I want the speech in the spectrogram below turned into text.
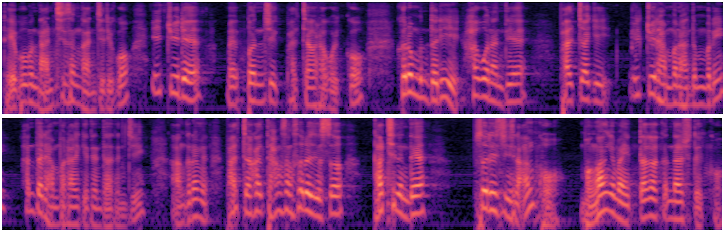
대부분 난치성 간질이고 일주일에 몇 번씩 발작을 하고 있고 그런 분들이 하고 난 뒤에 발작이 일주일에 한 번 하던 분이 한 달에 한 번 하게 된다든지 안 그러면 발작할 때 항상 쓰러져서 다치는데 쓰러지지는 않고 멍하게만 있다가 끝날 수도 있고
